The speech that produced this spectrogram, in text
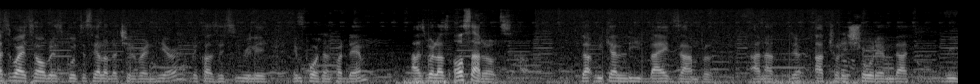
That's why it's always good to see a lot of children here because it's really important for them as well as us adults that we can lead by example and actually show them that we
